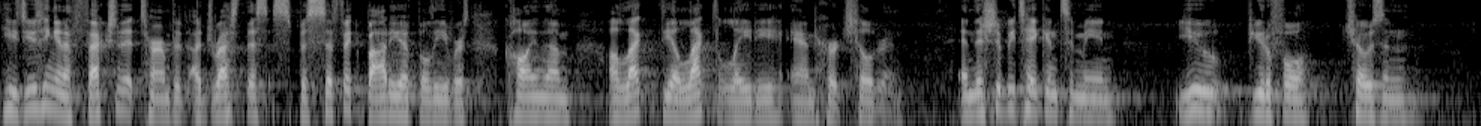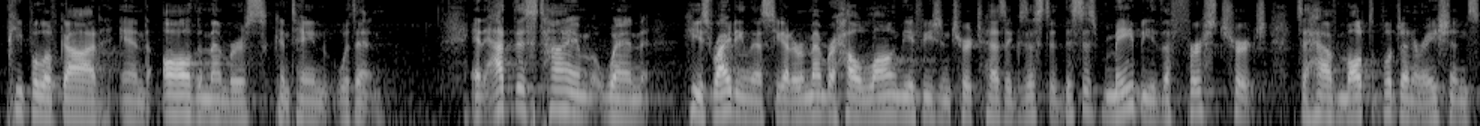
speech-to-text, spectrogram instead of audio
He's using an affectionate term to address this specific body of believers, calling them elect, the elect lady and her children. And this should be taken to mean you, beautiful, chosen people of God, and all the members contained within. And at this time, when he's writing this, you got to remember how long the Ephesian church has existed. This is maybe the first church to have multiple generations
